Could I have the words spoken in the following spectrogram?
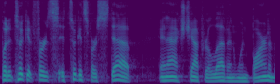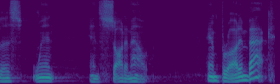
But it took, it, first, it took its first step in Acts chapter 11 when Barnabas went and sought him out and brought him back.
